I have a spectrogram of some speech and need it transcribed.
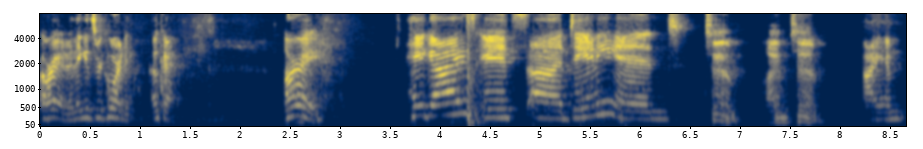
All right, I think it's recording. Okay. All right. Hey guys, it's uh, Danny and Tim. I am Tim. I am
